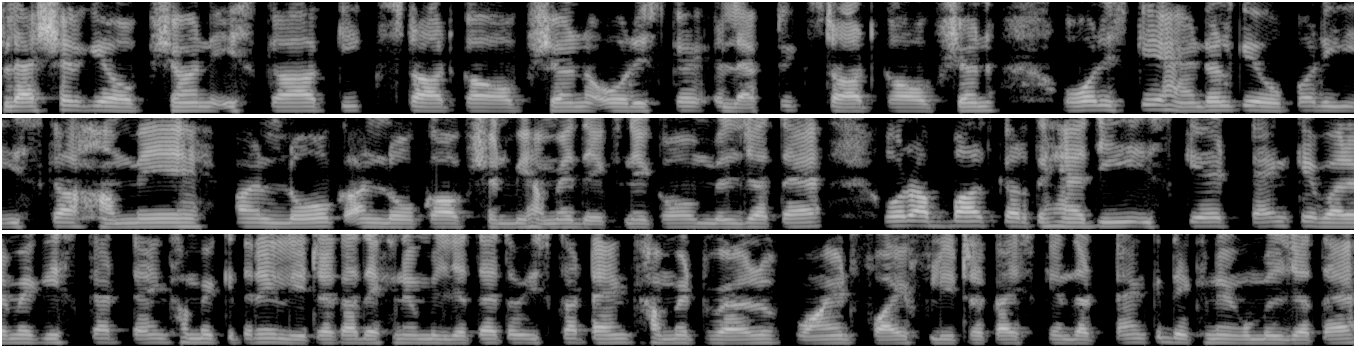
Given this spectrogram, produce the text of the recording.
फ्लैशर के ऑप्शन, इसका किक स्टार्ट का ऑप्शन और इसका इलेक्ट्रिक स्टार्ट का ऑप्शन और इसके हैंडल के ऊपर ही इसका हमें अनलॉक अनलॉक का ऑप्शन भी हमें देखने को मिल जाता है। और अब बात करते हैं जी इसके टैंक के बारे में कि इसका टैंक हमें कितने लीटर का देखने को मिल जाता है। तो इसका टैंक हमें ट्वेल्व पॉइंट फाइव लीटर का इसके अंदर टैंक देखने को मिल जाता है।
